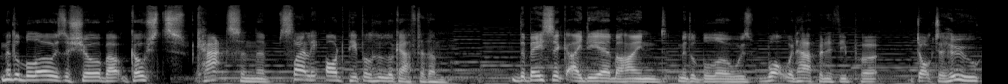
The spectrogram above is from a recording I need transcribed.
Middle Below is a show about ghosts, cats, and the slightly odd people who look after them. The basic idea behind Middle Below was what would happen if you put Doctor Who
